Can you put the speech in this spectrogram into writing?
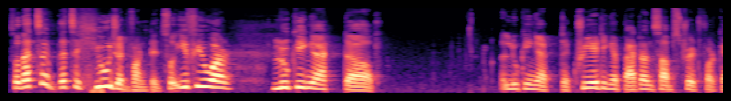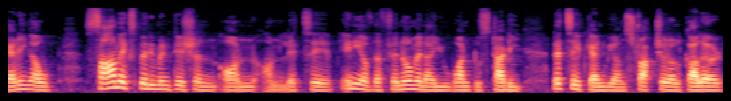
So, that is a that is a huge advantage. So, if you are looking at uh, looking at uh, creating a pattern substrate for carrying out some experimentation on, on let us say any of the phenomena you want to study. Let us say it can be on structural color,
